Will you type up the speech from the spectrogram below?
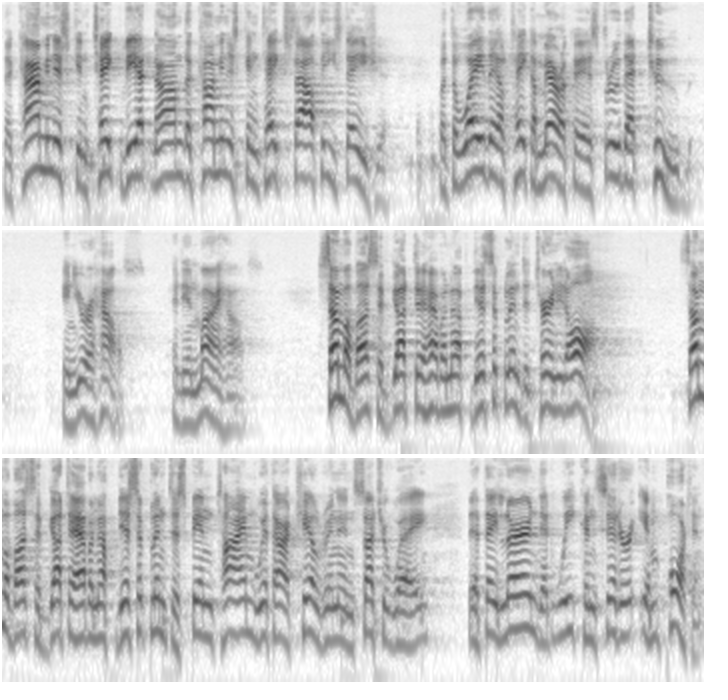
The communists can take Vietnam, the communists can take Southeast Asia, but the way they'll take America is through that tube in your house and in my house. Some of us have got to have enough discipline to turn it off some of us have got to have enough discipline to spend time with our children in such a way that they learn that we consider important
